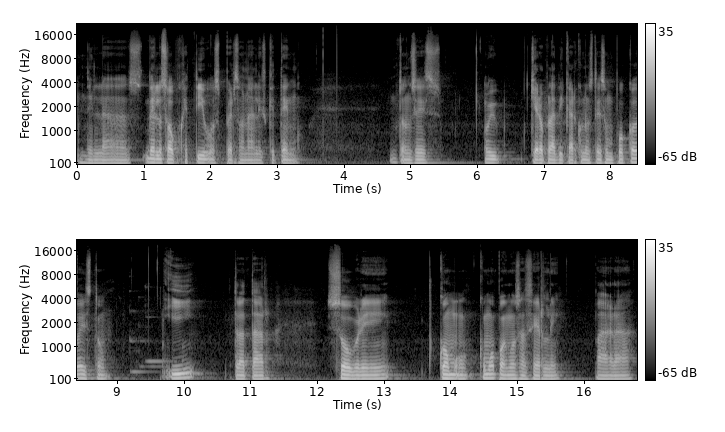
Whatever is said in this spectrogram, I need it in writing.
de las de los objetivos personales que tengo. Entonces, hoy quiero platicar con ustedes un poco de esto y tratar sobre cómo, cómo podemos hacerle para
